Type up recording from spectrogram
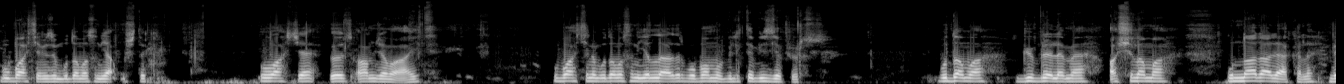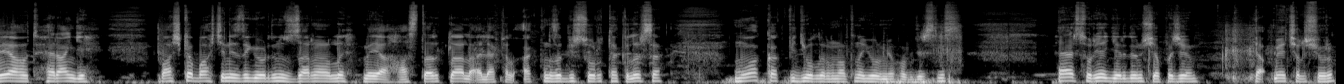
Bu bahçemizin budamasını yapmıştık. Bu bahçe öz amcama ait. Bu bahçenin budamasını yıllardır babamla birlikte biz yapıyoruz. Budama, gübreleme, aşılama bunlarla alakalı veyahut herhangi başka bahçenizde gördüğünüz zararlı veya hastalıklarla alakalı aklınıza bir soru takılırsa muhakkak videolarımın altına yorum yapabilirsiniz. Her soruya geri dönüş yapacağım. Yapmaya çalışıyorum.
